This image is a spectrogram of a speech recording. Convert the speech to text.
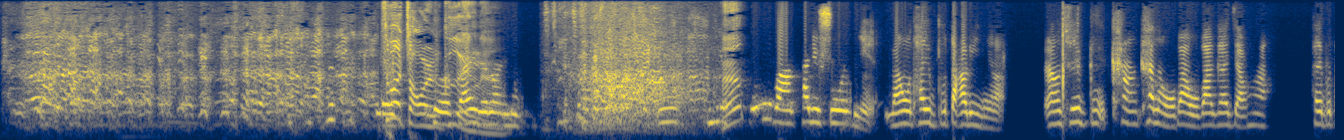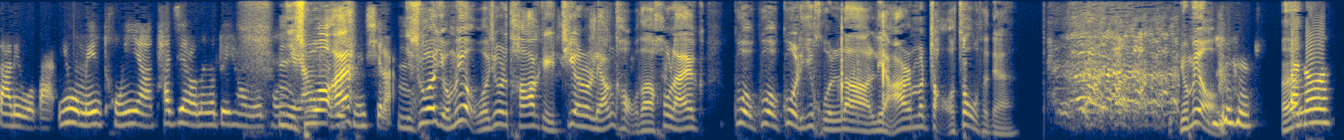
这么招人膈应呢烦人了？你你嗯说吧，他就说你，然后他就不搭理你了，然后其实不看看到我爸，我爸跟他讲话，他就不搭理我爸，因为我没同意啊，他介绍那个对象我没同意，他就说哎生气了，你说有没有我就是他给介绍两口子，后来过过过离婚了，俩人嘛找揍他的，有没有？嗯，反正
